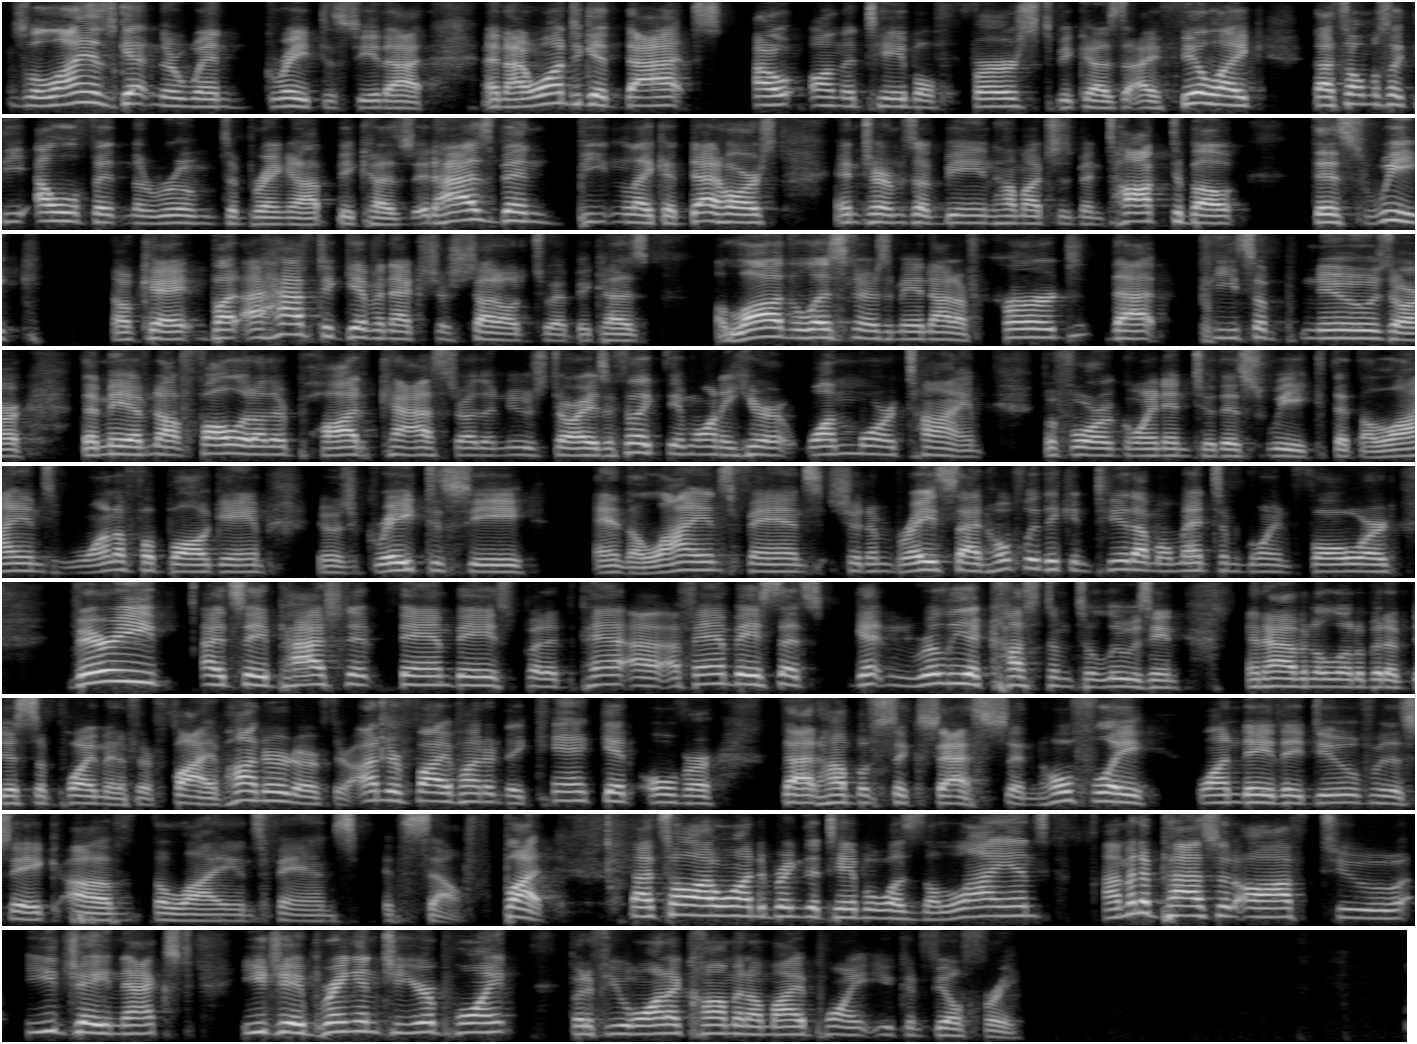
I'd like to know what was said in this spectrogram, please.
So the Lions getting their win, great to see that. And I want to get that out on the table first because I feel like that's almost like the elephant in the room to bring up because it has been beaten like a dead horse in terms of being how much has been talked about this week. Okay. But I have to give an extra shout out to it because a lot of the listeners may not have heard that piece of news or that may have not followed other podcasts or other news stories. I feel like they want to hear it one more time before going into this week that the Lions won a football game. It was great to see. And the Lions fans should embrace that. And hopefully they continue that momentum going forward very, I'd say, passionate fan base, but a, a, fan base that's getting really accustomed to losing and having a little bit of disappointment. If they're 500 or if they're under 500, they can't get over that hump of success. And hopefully, one day they do for the sake of the Lions fans itself. But that's all I wanted to bring to the table was the Lions. I'm going to pass it off to EJ next. EJ, bring into your point, but if you want to comment on my point, you can feel free.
